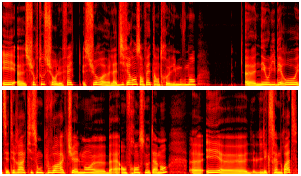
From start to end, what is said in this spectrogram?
et surtout sur le fait, sur la différence en fait entre les mouvements néolibéraux, etc., qui sont au pouvoir actuellement bah, en France notamment, et l'extrême droite.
